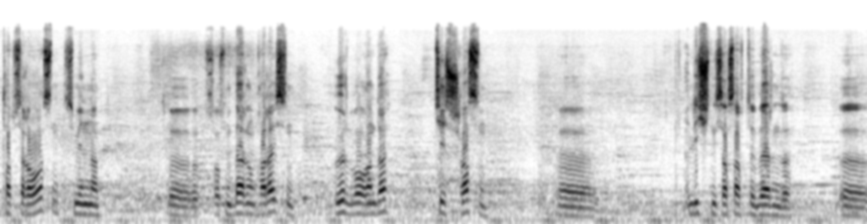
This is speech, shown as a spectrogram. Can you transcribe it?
тапсыра аласың сменнан Э, сосын бәрін қарайсың өрт болғанда тез шығасың личный составты бәрінді э,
